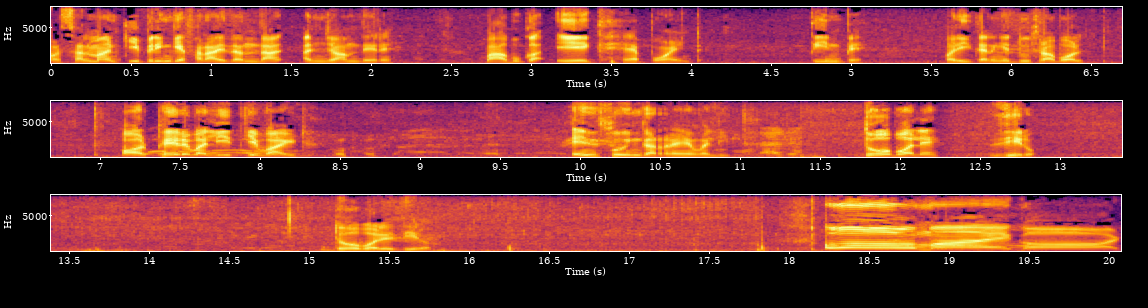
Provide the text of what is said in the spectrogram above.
और सलमान कीपरिंग के फ़राइज अंजाम दे रहे हैं। बाबू का एक है पॉइंट तीन पे। वलीद करेंगे दूसरा बॉल और फिर वलीद की वाइड। इन स्विंग कर रहे हैं वलीद। दो बॉले ज़ीरो। दो बॉले ज़ीरो। ओ माय गॉड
